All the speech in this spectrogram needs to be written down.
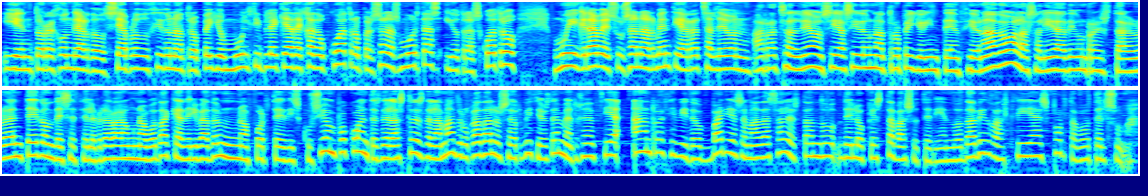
y en Torrejón de Ardoz se ha producido un atropello múltiple que ha dejado cuatro personas muertas y otras cuatro muy graves. Susana Armentia, Arrachaldeón. Arrachaldeón sí ha sido un atropello intencionado a la salida de un restaurante donde se celebraba una boda que ha derivado en una fuerte discusión. Poco antes de las 3 de la madrugada, los servicios de emergencia han recibido varias llamadas alertando de lo que estaba sucediendo. David García es portavoz del SUMA.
